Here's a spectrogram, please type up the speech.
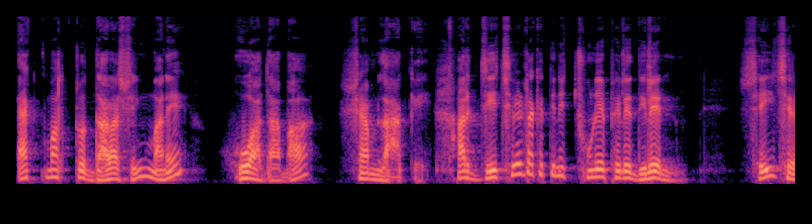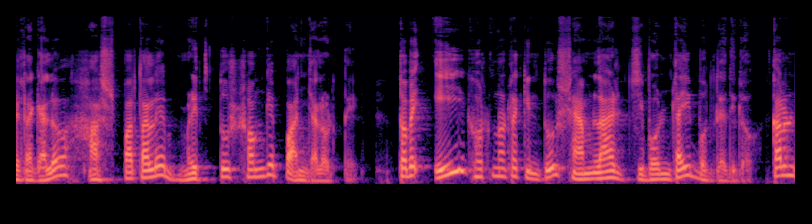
একমাত্র দারা সিং মানে হুয়াদা বা শ্যামলাহাকে। আর যে ছেলেটাকে তিনি ছুঁড়ে ফেলে দিলেন, সেই ছেলেটা গেল হাসপাতালে মৃত্যুর সঙ্গে পাঞ্জা লড়তে। তবে এই ঘটনাটা কিন্তু শ্যামলার জীবনটাই বদলে দিল। কারণ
